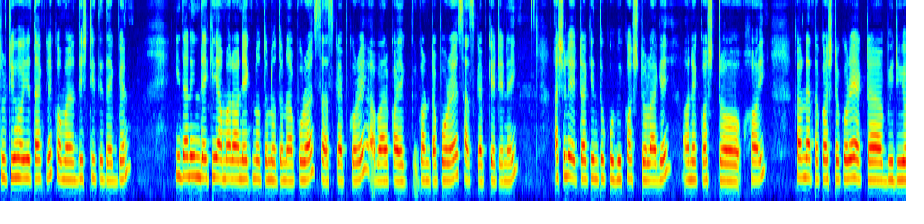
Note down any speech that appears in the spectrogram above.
ত্রুটি হয়ে থাকলে কমার দৃষ্টিতে দেখবেন। ইদানিং দেখি আমার অনেক নতুন নতুন আপুরা সাবস্ক্রাইব করে আবার কয়েক ঘণ্টা পরে সাবস্ক্রাইব কেটে নেয়। আসলে এটা কিন্তু খুবই কষ্ট লাগে, অনেক কষ্ট হয়। কারণ এত কষ্ট করে একটা ভিডিও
